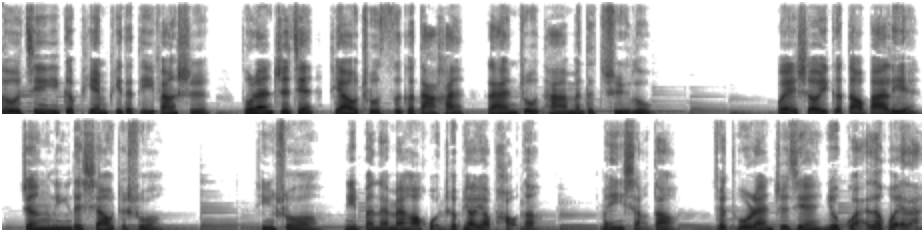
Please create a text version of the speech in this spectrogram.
路经一个偏僻的地方时，突然之间跳出四个大汉，拦住他们的去路。为首一个刀疤脸狰狞的笑着说：“听说你本来买好火车票要跑的，没想到却突然之间又拐了回来。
